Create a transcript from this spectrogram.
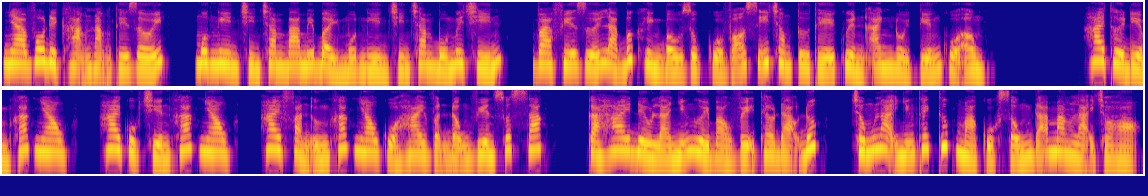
nhà vô địch hạng nặng thế giới, 1937-1949, và phía dưới là bức hình bầu dục của võ sĩ trong tư thế quyền Anh nổi tiếng của ông. Hai thời điểm khác nhau, hai cuộc chiến khác nhau, hai phản ứng khác nhau của hai vận động viên xuất sắc. Cả hai đều là những người bảo vệ theo đạo đức, chống lại những thách thức mà cuộc sống đã mang lại cho họ.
